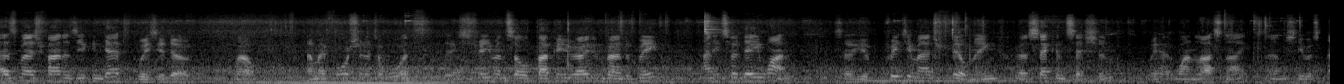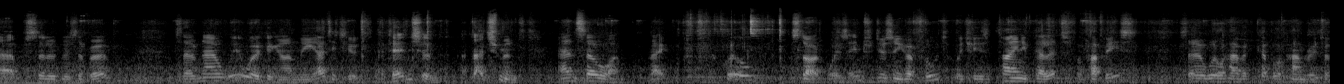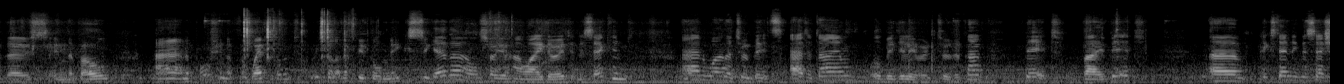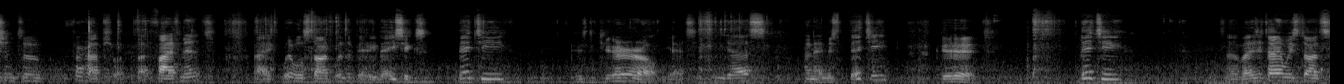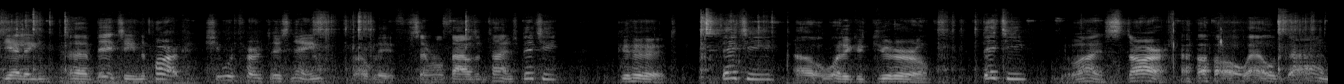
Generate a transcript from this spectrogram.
as much fun as you can get with your dog. Well, am I fortunate or what? There's three months old puppy right in front of me, and it's her day one. So you're pretty much filming her second session. We had one last night, and she was absolutely superb. So now we're working on the attitude, attention, attachment, and so on. Right. We'll start with introducing her food, which is a tiny pellet for puppies. So we'll have a couple of hundred of those in the bowl and a portion of the wet food, which a lot of people mix together. I'll show you how I do it in a second. And one or two bits at a time will be delivered to the pup, bit by bit, um, extending the session to perhaps what, about five minutes. Right, we will start with the very basics. Bettie, the girl. Yes, guess. Her name is Bettie. Good. Bettie, so by the time we start yelling uh, Bettie in the park, she would have heard this name probably several thousand times. Bettie, good. Bettie, oh what a good girl. Bettie, you are a star. Oh, well done.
